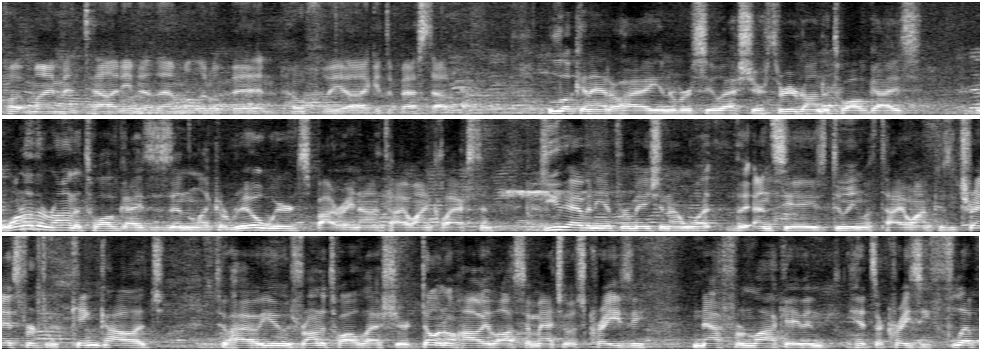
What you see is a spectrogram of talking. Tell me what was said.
put my mentality into them a little bit and hopefully uh, get the best out of them. Looking at Ohio University last year, three round of 12 guys one of the round of 12 guys is in like a real weird spot right now in Tywan Claxton. Do you have any information on what the NCAA is doing with Tywan? Because he transferred from King College to Ohio U. Was round of 12 last year. Don't know how he lost a match. It was crazy. Neff from Lock Haven hits a crazy flip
